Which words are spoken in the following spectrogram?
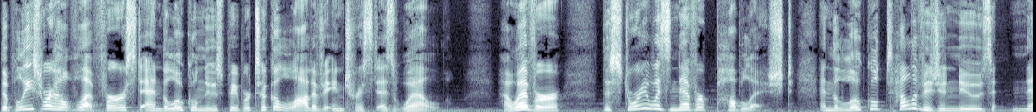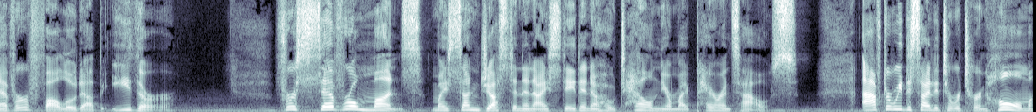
The police were helpful at first, and the local newspaper took a lot of interest as well. However, the story was never published, and the local television news never followed up either. For several months, my son Justin and I stayed in a hotel near my parents' house. After we decided to return home,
